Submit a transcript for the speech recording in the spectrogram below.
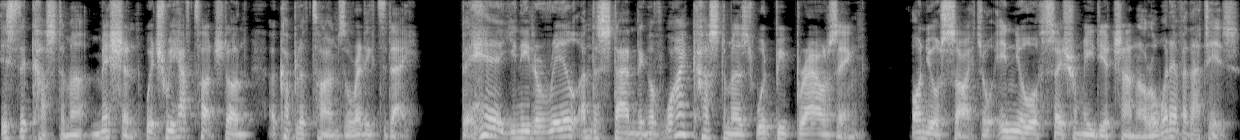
is the customer mission, which we have touched on a couple of times already today. But here you need a real understanding of why customers would be browsing on your site or in your social media channel or whatever that is.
